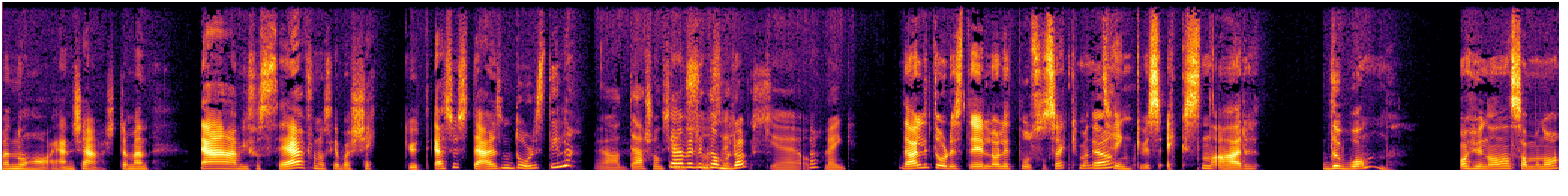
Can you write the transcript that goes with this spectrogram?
men nå har jeg en kjæreste. Men ja, vi får se, for nå skal jeg bare sjekke ut. Jeg syns det er liksom dårlig stil, jeg. Ja, det er sånn Så jeg er veldig gammeldags. opplegg. Det er litt dårlig stil og litt pose og sekk, men Ja. tenk hvis eksen er the one, og hun han er sammen med nå,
